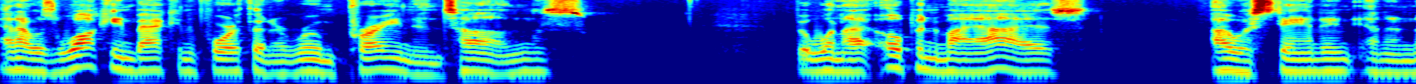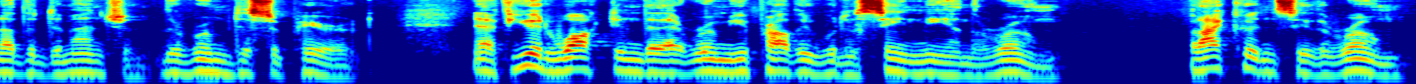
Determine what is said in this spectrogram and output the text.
and I was walking back and forth in a room praying in tongues. But when I opened my eyes, I was standing in another dimension. The room disappeared. Now, if you had walked into that room, you probably would have seen me in the room. But I couldn't see the room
